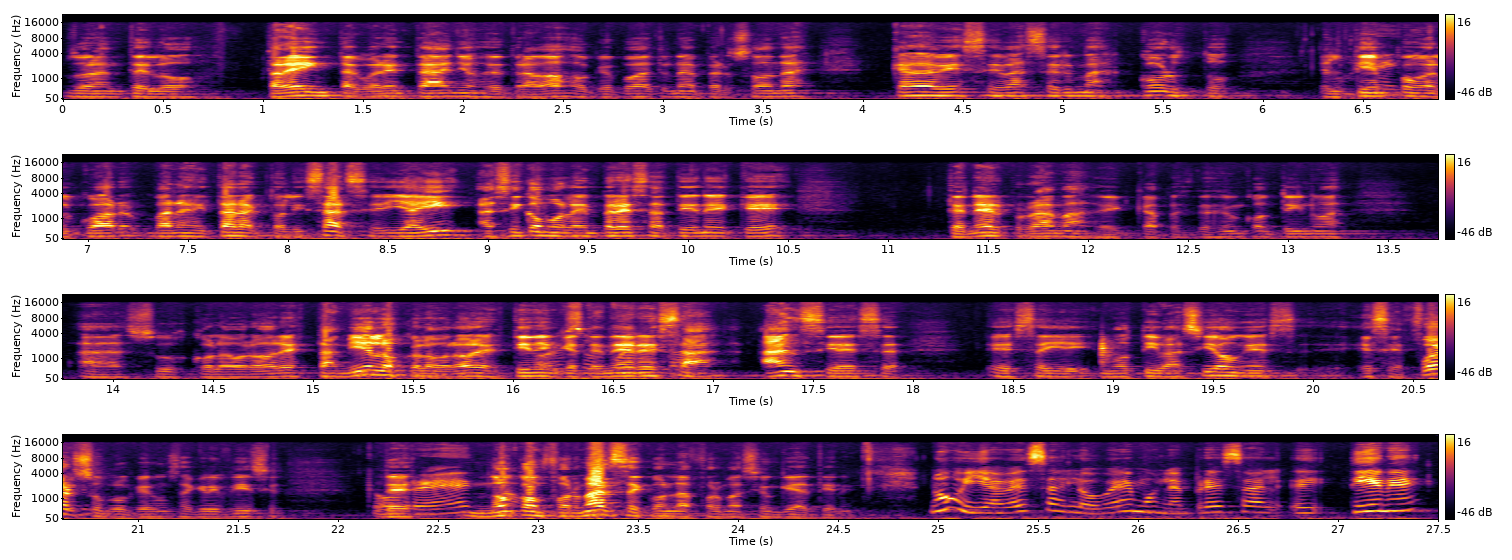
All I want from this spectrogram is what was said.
durante los 30, 40 años de trabajo que pueda tener una persona, cada vez se va a hacer más corto el tiempo en el cual van a necesitar actualizarse. Y ahí, así como la empresa tiene que tener programas de capacitación continua a sus colaboradores, también los colaboradores tienen que tener esa ansia, esa, esa motivación, ese, ese, esfuerzo, porque es un sacrificio. De no conformarse con la formación que ya tienen. No, y a veces lo vemos, la empresa eh, tiene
